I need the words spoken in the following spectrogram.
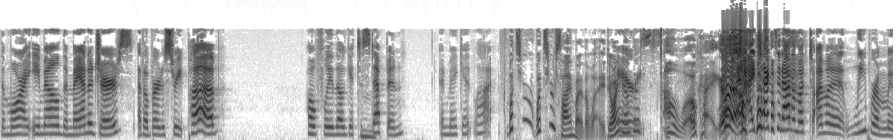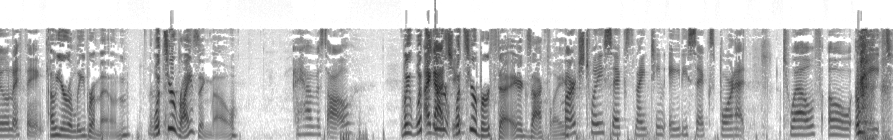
the more I email the managers at Alberta Street Pub, hopefully they'll get to Hmm. step in and make it live. What's your What's your sign, by the way? Do I know Aries. this? Oh, okay. I, I checked it out. I'm a I'm a Libra moon. I think oh, you're a Libra moon. What's your rising though? I have us all. Wait, what's I got your you. What's your birthday exactly? March 26, 1986, born at 12:08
